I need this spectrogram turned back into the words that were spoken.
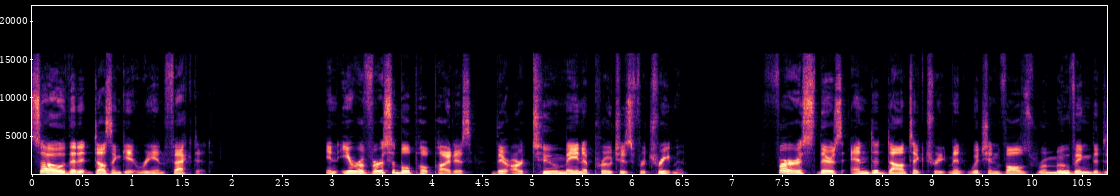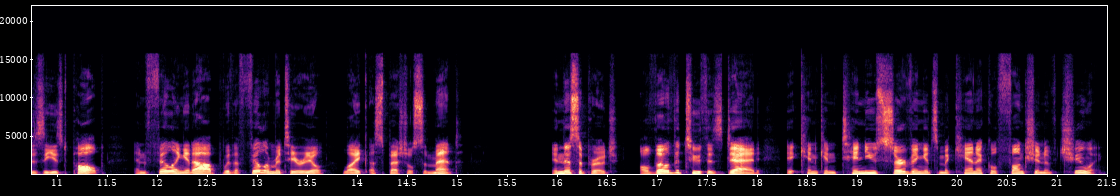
so that it doesn't get reinfected. In irreversible pulpitis, there are two main approaches for treatment. First, there's endodontic treatment, which involves removing the diseased pulp and filling it up with a filler material like a special cement. In this approach, although the tooth is dead, it can continue serving its mechanical function of chewing.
